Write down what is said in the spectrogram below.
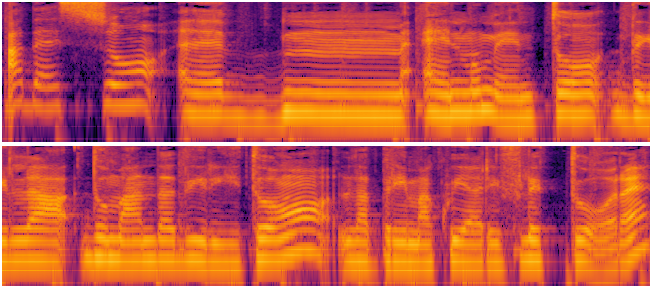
Adesso eh, mh, è il momento della domanda di rito, la prima qui a riflettore.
